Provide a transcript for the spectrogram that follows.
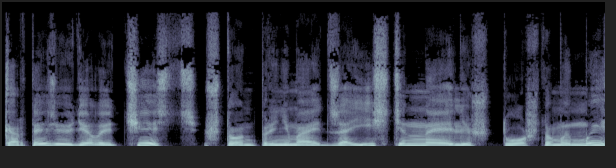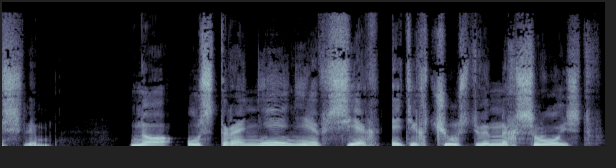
Кортезию делает честь, что он принимает за истинное лишь то, что мы мыслим. Но устранение всех этих чувственных свойств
